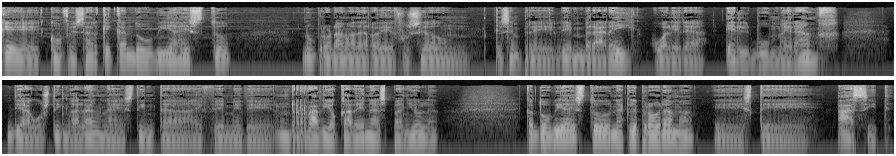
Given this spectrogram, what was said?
que confesar que cando ouvía isto nun programa de radiodifusión que sempre lembrarei cual era El Boomerang de Agustín Galán na extinta FM de Radio Cadena Española, cando ouvía isto naquel programa, eh, este Acid,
